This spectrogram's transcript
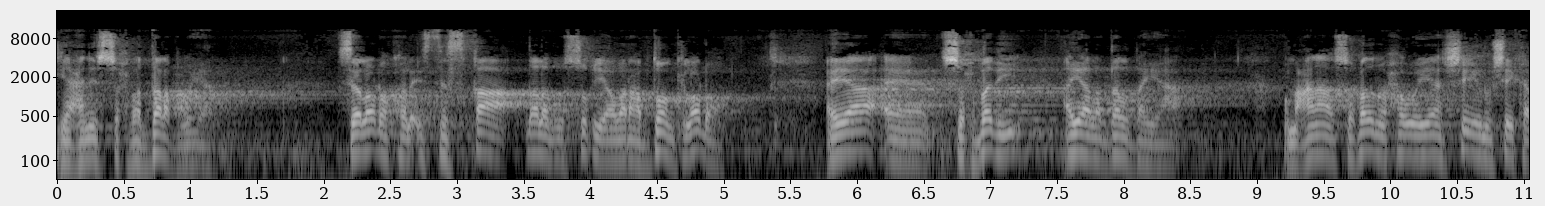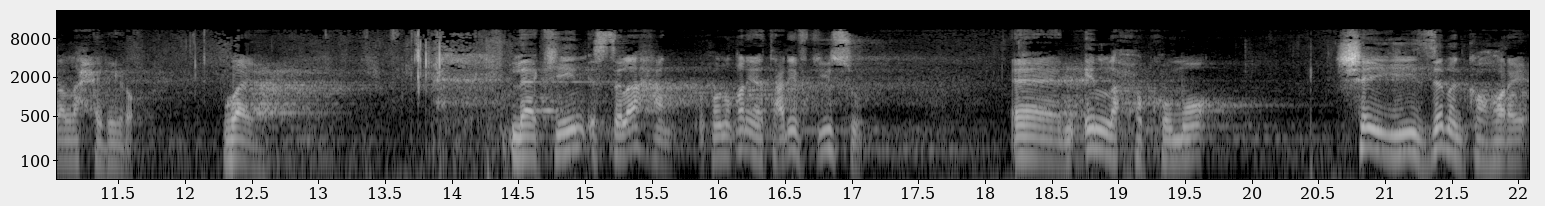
yani suxba dalab weeyaan. Sida loo dhaho kale istisqaa dalabu suqya waraabdoonkii loo dhaho ayaa suxbadii ayaa la dalbayaa. Macnaha suxbadan waxa weeyaan shay inuu shay kale la xidhiiro waaya laakiin isilaaxan wuxuu noqonayaa tacriifkiisu in la xukumo shaygii zamanka hore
